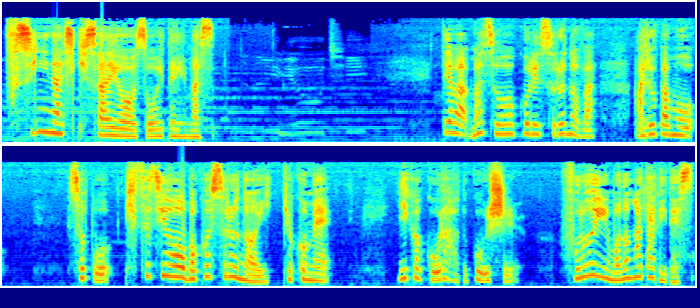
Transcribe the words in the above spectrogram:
不思議な色彩を添えています。では、まずお送りするのは、アルバム、祖母、羊を牧するの一曲目、一个古老的故事、古い物語です。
